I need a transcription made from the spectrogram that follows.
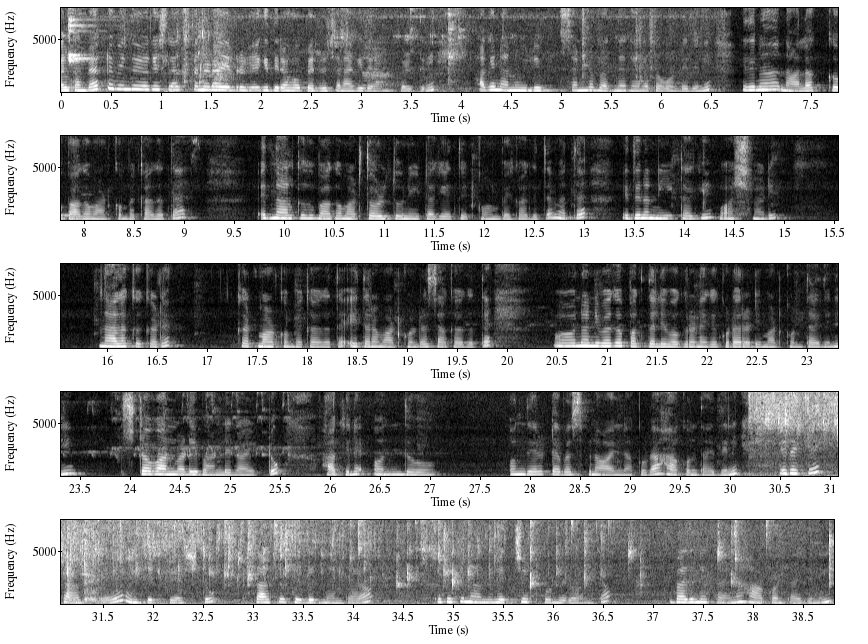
Welcome back to ಬಿಂದು Yogesh lux Kannada ಎಲ್ಲರೂ ಹೇಗಿದ್ದೀರಾ? ಹೋಪ್ ಎಲ್ಲರೂ ಚೆನ್ನಾಗಿದ್ದೀರಾ ಅಂದ್ಕೊಳ್ತೀನಿ. ಹಾಗೆ ನಾನು ಇಲ್ಲಿ ಸಣ್ಣ ಬದನೆಕಾಯಿನ ತೊಗೊಂಡಿದ್ದೀನಿ. ಇದನ್ನು ನಾಲ್ಕು ಭಾಗ ಮಾಡ್ಕೊಬೇಕಾಗತ್ತೆ. ಇದು ನಾಲ್ಕು ಭಾಗ ಮಾಡಿ ತೊಳೆದು ನೀಟಾಗಿ ಎತ್ತಿಟ್ಕೊಳ್ಬೇಕಾಗುತ್ತೆ. ಮತ್ತು ಇದನ್ನು ನೀಟಾಗಿ ವಾಶ್ ಮಾಡಿ ನಾಲ್ಕು ಕಡೆ ಕಟ್ ಮಾಡ್ಕೊಬೇಕಾಗತ್ತೆ ಈ ಥರ ಮಾಡಿಕೊಂಡ್ರೆ ಸಾಕಾಗುತ್ತೆ. ನಾನು ಇವಾಗ ಪಕ್ಕದಲ್ಲಿ ಒಗ್ಗರಣೆಗೆ ಕೂಡ ರೆಡಿ ಮಾಡ್ಕೊತಾ ಇದ್ದೀನಿ. ಸ್ಟವ್ ಆನ್ ಮಾಡಿ ಬಾಣಲಿನ ಇಟ್ಟು ಹಾಕಿನೇ ಒಂದು, ಒಂದೆರಡು ಟೇಬಲ್ ಸ್ಪೂನ್ ಆಯಿಲ್ನ ಕೂಡ ಹಾಕೊತಾ ಇದ್ದೀನಿ. ಇದಕ್ಕೆ ಸಾಸಿವೆ ಒಂದು ಚಿಟಿಕೆಯಷ್ಟು ಸಾಸಿವೆ ಸಿಡಿದ ನಂತರ ಇದಕ್ಕೆ ನಾನು ಹೆಚ್ಚಿಟ್ಕೊಂಡಿರುವಂಥ ಬದನೆಕಾಯಿನ ಹಾಕೊತಾ ಇದ್ದೀನಿ.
